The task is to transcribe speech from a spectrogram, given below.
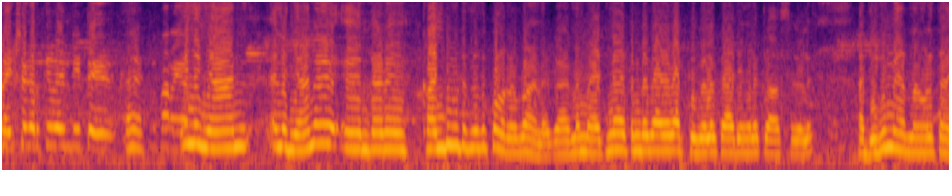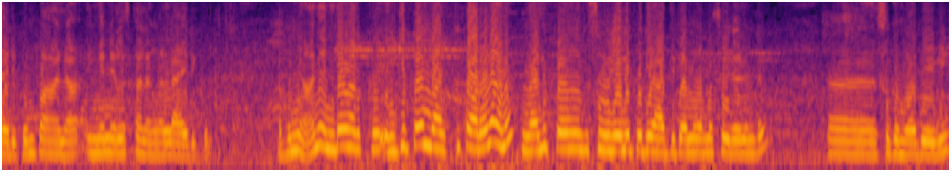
പ്രേക്ഷകർക്ക് വേണ്ടിയിട്ട് പറയാം. ഇല്ല ഞാൻ അല്ല ഞാൻ എന്താണ് കണ്ടുമുട്ടുന്നത് കുറവാണ്. കാരണം ഏട്ടനേട്ടന്റെതായ വർക്കുകൾ കാര്യങ്ങൾ ക്ലാസ്സുകൾ അധികം എറണാകുളത്തായിരിക്കും പാല ഇങ്ങനെയുള്ള സ്ഥലങ്ങളിലായിരിക്കും. അപ്പം ഞാൻ എന്റെ വർക്ക് എനിക്കിപ്പം വർക്ക് കുറവാണ്. എന്നാലും ഇപ്പോൾ സൂര്യയിൽ പുതിയ ആതിര എന്ന് പറഞ്ഞ സീരിയലുണ്ട്. സുഗമോദേവി.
